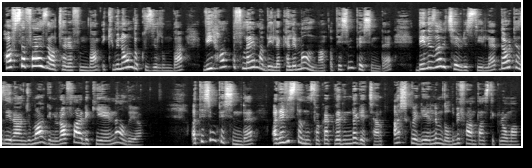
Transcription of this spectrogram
Hafsa Faizal tarafından 2019 yılında We Hunt the Flame adıyla kaleme alınan Ateşin Peşinde, Deniz Arı çevresiyle 4 Haziran Cuma günü raflardaki yerini alıyor. Ateşin Peşinde, Arabistan'ın sokaklarında geçen aşk ve gerilim dolu bir fantastik roman.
